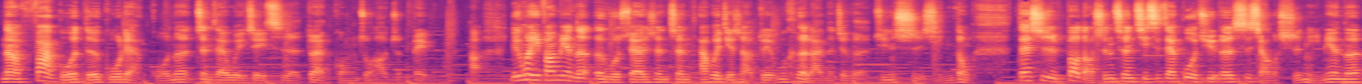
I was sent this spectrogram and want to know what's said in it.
那法国、德国两国呢正在为这一次的断供做好准备。好，另外一方面呢，俄国虽然是声称他会减少对乌克兰的这个军事行动，但是报道声称，其实在过去二十四小时里面呢，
